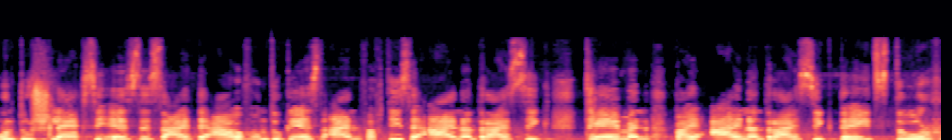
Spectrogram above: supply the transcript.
und du schlägst die erste Seite auf und du gehst einfach diese 31 Themen bei 31 Dates durch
